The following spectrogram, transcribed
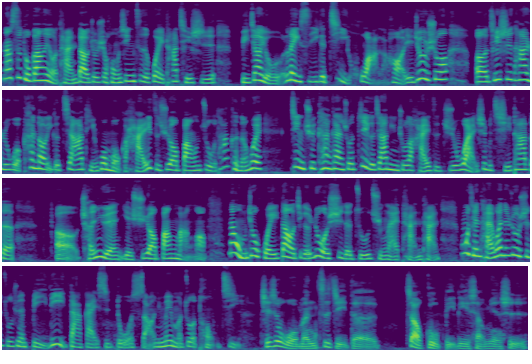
那司徒刚刚有谈到，就是红星智慧它其实比较有类似一个计划了哈，也就是说，呃，其实他如果看到一个家庭或某个孩子需要帮助，他可能会进去看看，说这个家庭除了孩子之外，是不是其他的。呃，成员也需要帮忙哦。那我们就回到这个弱势的族群来谈谈，目前台湾的弱势族群的比例大概是多少？你们有没有做统计？其实我们自己的照顾比例上面是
